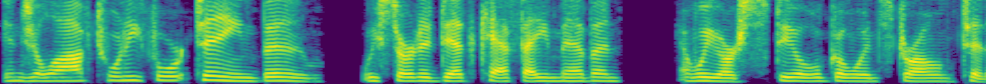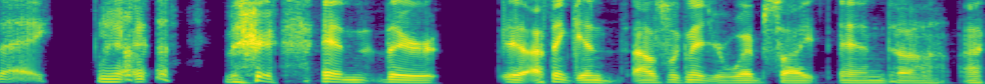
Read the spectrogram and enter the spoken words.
in July of 2014, boom, we started Death Cafe Mebane, and we are still going strong today. Yeah. there, and there, I think in, I was looking at your website and uh, I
